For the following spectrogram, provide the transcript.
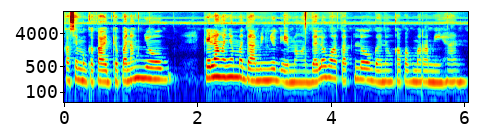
Kasi magkakahid ka pa ng nyog. Kailangan niya madaming nyog eh. Mga dalawa, tatlo, ganun kapag maramihan.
